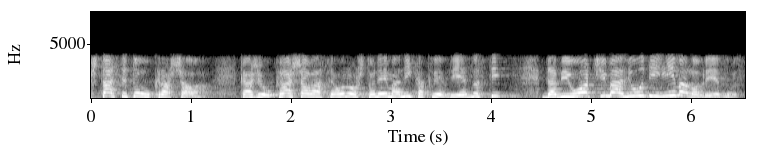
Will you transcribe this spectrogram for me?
šta se to ukrašava? Kaže, ukrašava se ono što nema nikakve vrijednosti, da bi u očima ljudi imalo vrijednost.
